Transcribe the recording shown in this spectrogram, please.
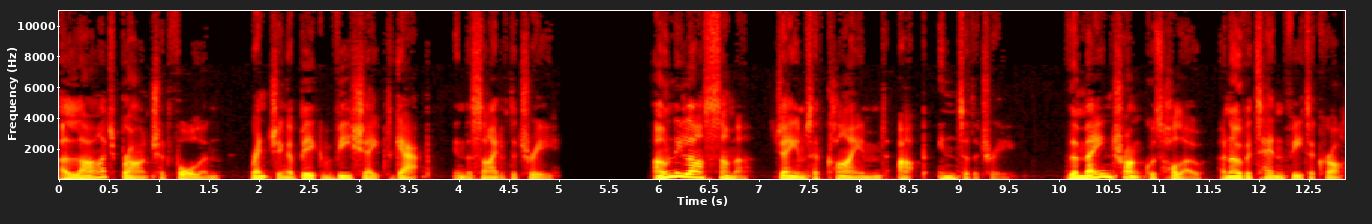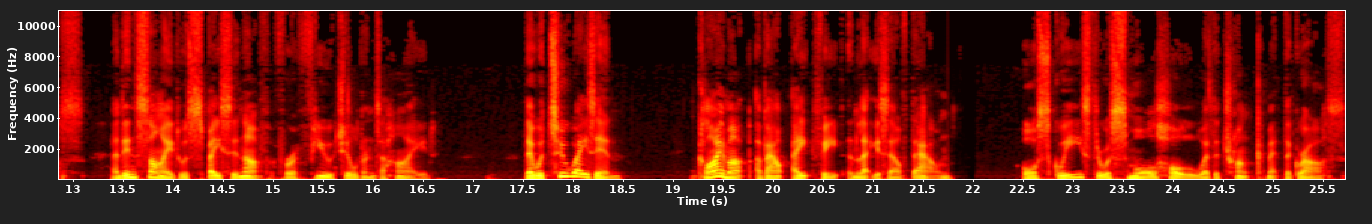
A large branch had fallen, wrenching a big V-shaped gap in the side of the tree. Only last summer, James had climbed up into the tree. The main trunk was hollow and over ten feet across, and inside was space enough for a few children to hide. There were two ways in climb up about eight feet and let yourself down, or squeeze through a small hole where the trunk met the grass.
